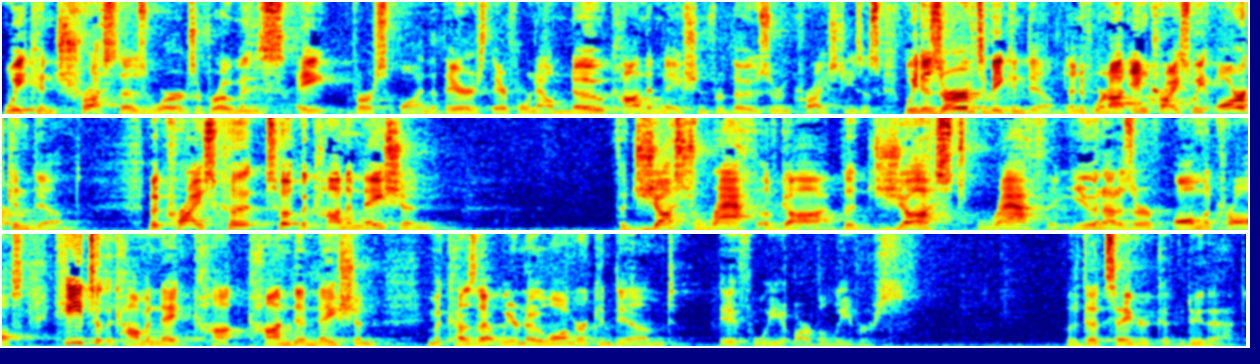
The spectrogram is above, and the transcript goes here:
we can trust those words of Romans 8, verse 1, that there is therefore now no condemnation for those who are in Christ Jesus. We deserve to be condemned, and if we're not in Christ, we are condemned. But Christ took the condemnation, the just wrath of God, the just wrath that you and I deserve on the cross. He took the condemnation and because that, we are no longer condemned if we are believers. But a dead Savior couldn't do that.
